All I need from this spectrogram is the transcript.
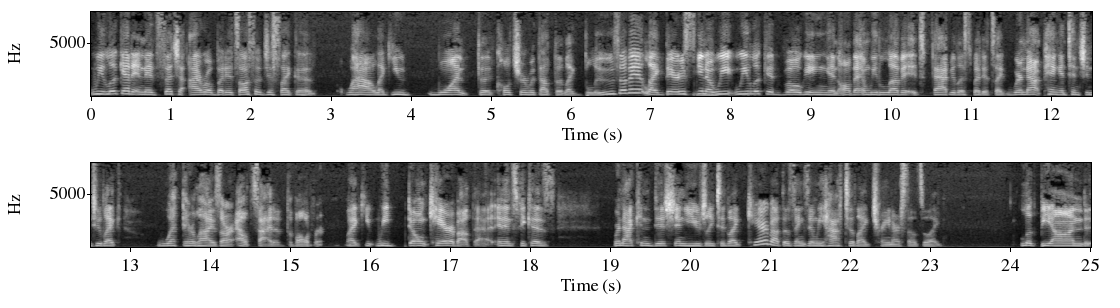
we look at it and it's such an eye roll but it's also just like a wow like you want the culture without the like blues of it. Like there's, you know, we we look at voguing and all that and we love it. It's fabulous, but it's like we're not paying attention to like what their lives are outside of the ballroom. Like you, we don't care about that. And it's because we're not conditioned usually to like care about those things and we have to like train ourselves to like look beyond,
